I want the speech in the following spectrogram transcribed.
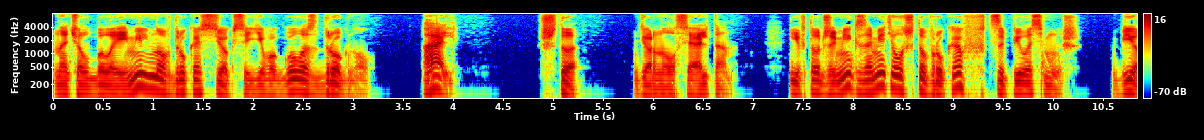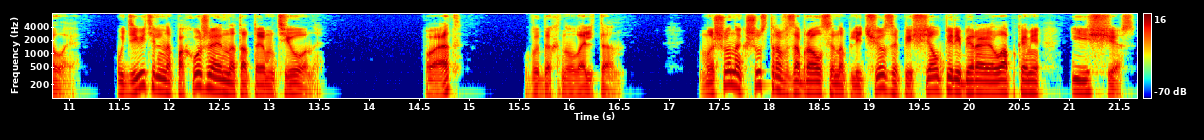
Начал было Эмиль, но вдруг осекся, его голос дрогнул. «Аль!» «Что?» — дернулся Альтан. И в тот же миг заметил, что в рукав вцепилась мышь. Белая. Удивительно похожая на тотем Тионы. «Пат?» Выдохнул Альтан. Мышонок шустро взобрался на плечо, запищал, перебирая лапками, и исчез.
